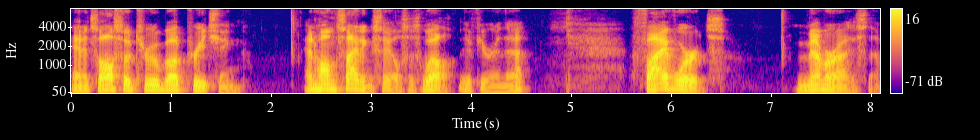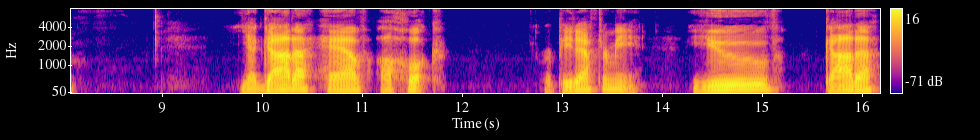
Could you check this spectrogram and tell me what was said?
and it's also true about preaching and home siding sales as well, if you're in that. Five words, memorize them. You gotta have a hook. Repeat after me. You've gotta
